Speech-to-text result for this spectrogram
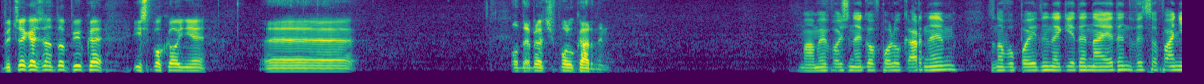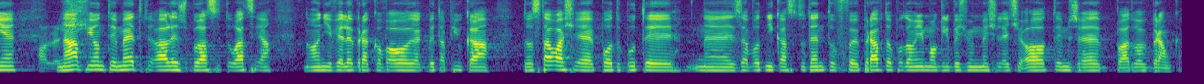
Wyczekać na tą piłkę i spokojnie e, odebrać w polu karnym. Mamy woźnego w polu karnym. Znowu pojedynek jeden na jeden, wycofanie Ależ- na piąty metr, ależ była sytuacja, no niewiele brakowało, jakby ta piłka dostała się pod buty e, zawodnika studentów, prawdopodobnie moglibyśmy myśleć o tym, że padłaby bramka.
